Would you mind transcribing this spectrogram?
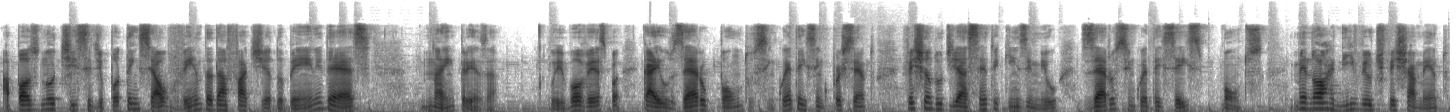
após notícia de potencial venda da fatia do BNDES na empresa. O Ibovespa caiu 0,55%, fechando o dia a 115.056 pontos, menor nível de fechamento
